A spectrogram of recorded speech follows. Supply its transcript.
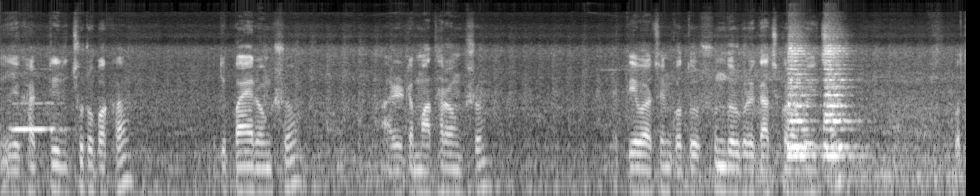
এই যে খাটটির ছোট পাখা, এটি পায়ের অংশ আর এটা মাথার অংশ। দেখতে পাচ্ছেন কত সুন্দর করে কাজ করা হয়েছে। কত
